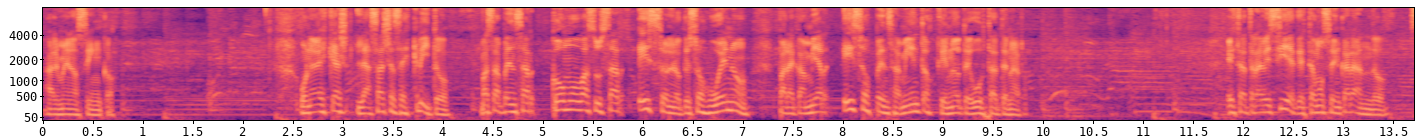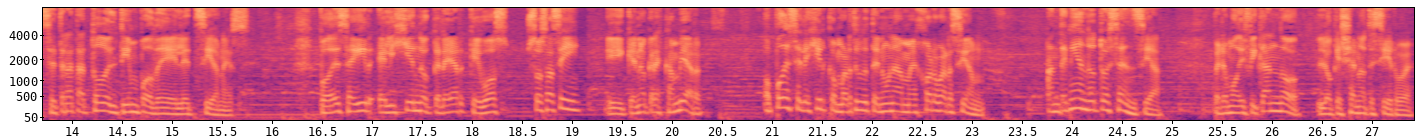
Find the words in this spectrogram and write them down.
al menos 5. Una vez que las hayas escrito, vas a pensar cómo vas a usar eso en lo que sos bueno para cambiar esos pensamientos que no te gusta tener. Esta travesía que estamos encarando se trata todo el tiempo de elecciones. Podés seguir eligiendo creer que vos sos así y que no querés cambiar. O podés elegir convertirte en una mejor versión, manteniendo tu esencia, pero modificando lo que ya no te sirve.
